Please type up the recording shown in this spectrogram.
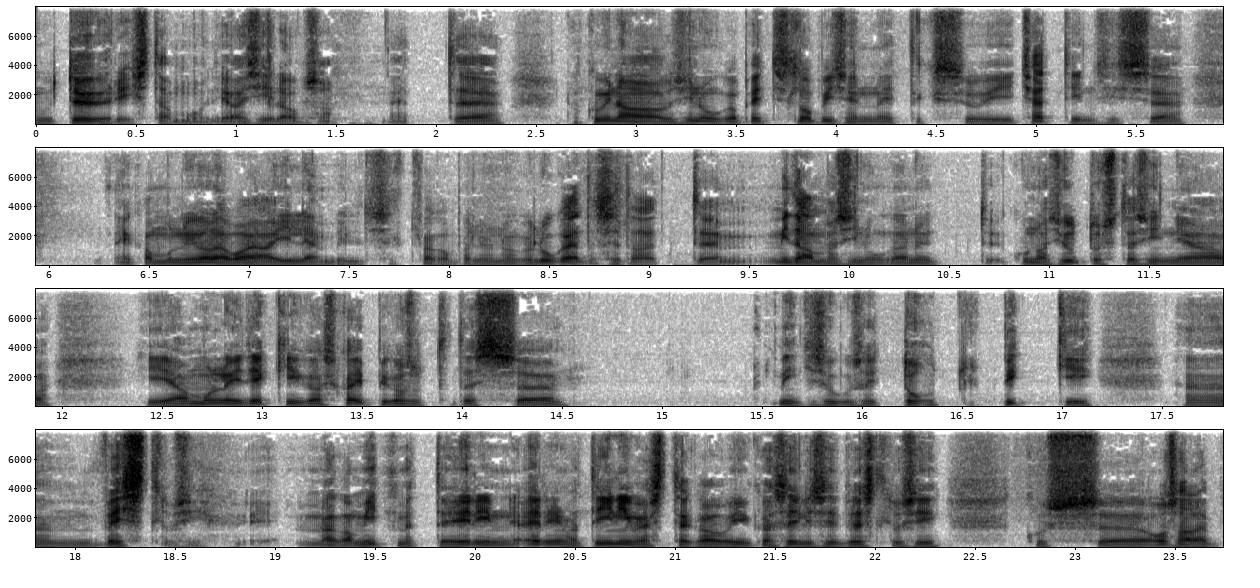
nagu tööriista moodi asi lausa. et äh, noh, kui mina sinuga Petis lobisen näiteks või chatin, siis äh, ega mul ei ole vaja hiljem üldiselt väga palju nagu lugeda seda, et eh, mida ma sinuga nüüd kunas jutustasin ja ja mul ei teki ka Skype'i kasutades eh, mingisuguseid tohutult pikki ähm, vestlusi väga mitmete erin-, erinevate inimestega või ka selliseid vestlusi, kus osaleb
